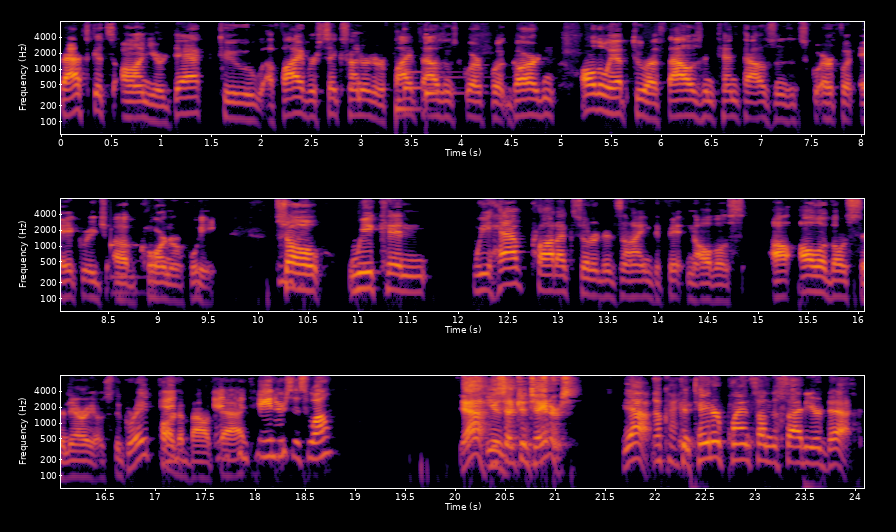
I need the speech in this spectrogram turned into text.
baskets on your deck to a five or 600 or 5,000 square foot garden, all the way up to a thousand, 10,000 square foot acreage of corn or wheat. So we can, we have products that are designed to fit in all those, uh, all of those scenarios. The great part and, about and that containers as well. Yeah, you said containers. Yeah. Okay. Container plants on the side of your deck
